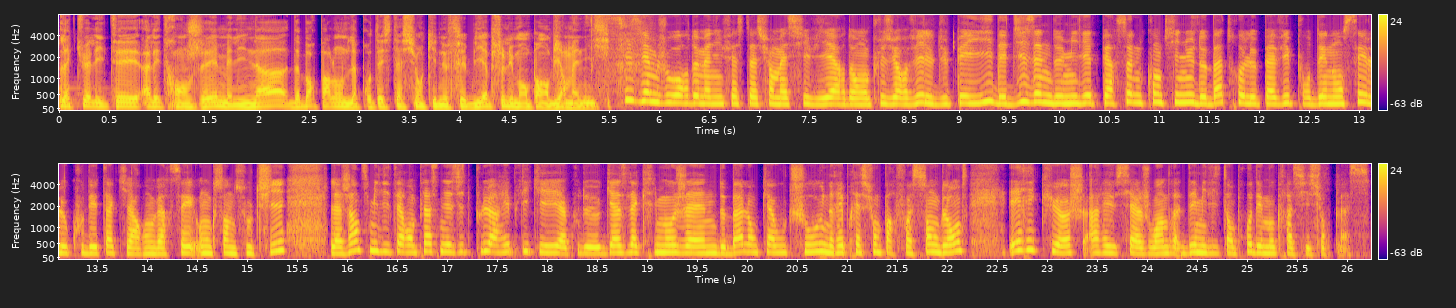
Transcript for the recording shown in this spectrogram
L'actualité à l'étranger, Mélina. D'abord, parlons de la protestation qui ne faiblit absolument pas en Birmanie. Sixième jour de manifestation massive hier dans plusieurs villes du pays. Des dizaines de milliers de personnes continuent de battre le pavé pour dénoncer le coup d'État qui a renversé Aung San Suu Kyi. La junte militaire en place n'hésite plus à répliquer à coups de gaz lacrymogène, de balles en caoutchouc, une répression parfois sanglante. Éric Kioch a réussi à joindre des militants pro-démocratie sur place.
